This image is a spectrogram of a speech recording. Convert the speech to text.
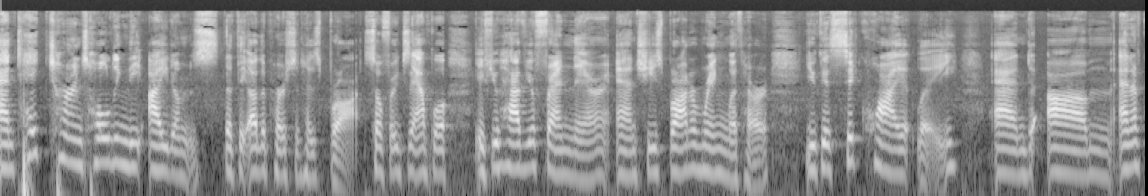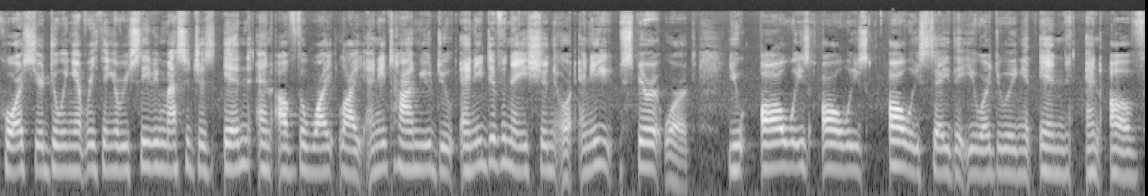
and take turns holding the items that the other person has brought. So, for example, if you have your friend there and she's brought a ring with her, you could sit quietly and um, and of course you're doing everything. You're receiving messages in and of the white light. Anytime you do any divination or any spirit work, you always, always, always say that you are doing it in and of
